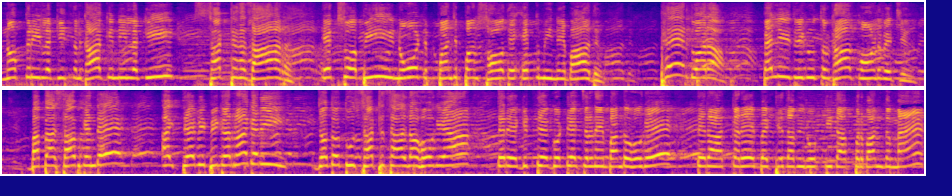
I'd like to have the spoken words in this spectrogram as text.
ਨੌਕਰੀ ਲੱਗੀ, ਤਨਖਾਹ ਕਿੰਨੀ ਲੱਗੀ? 60000 120 ਨੋਟ 5-500 ਦੇ 1 ਮਹੀਨੇ ਬਾਅਦ। ਫੇਰ ਦੁਆਰਾ ਪਹਿਲੀ ਤਰੀਕ ਨੂੰ ਤਨਖਾਹ ਅਕਾਊਂਟ ਵਿੱਚ। ਬਾਬਾ ਸਾਹਿਬ ਕਹਿੰਦੇ, ਇੱਥੇ ਵੀ ਫਿਕਰ ਨਾ ਕਰੀ। ਜਦੋਂ ਤੂੰ 60 ਸਾਲ ਦਾ ਹੋ ਗਿਆ ਤੇਰੇ ਗਿੱਟੇ ਗੋਡੇ ਚੱਲਣੇ ਬੰਦ ਹੋ ਗਏ। ਤੇਰਾ ਘਰੇ ਬੈਠੇ ਦਾ ਵੀ ਰੋਟੀ ਦਾ ਪ੍ਰਬੰਧ ਮੈਂ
